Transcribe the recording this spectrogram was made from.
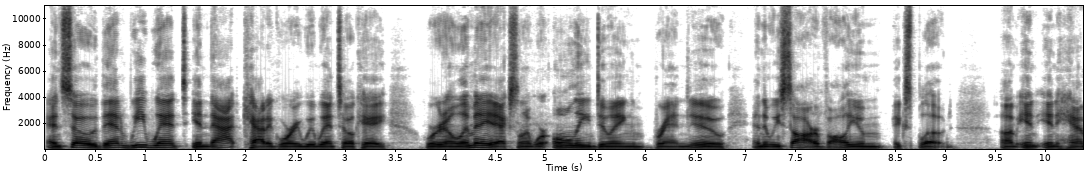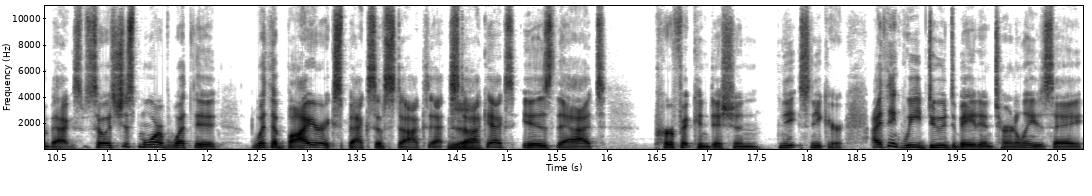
And so then we went in that category, we went to, okay, we're going to eliminate excellent. We're only doing brand new. And then we saw our volume explode um, in, in handbags. So it's just more of what the, what the buyer expects of Stock, StockX is that perfect condition sneaker. I think we do debate internally to say,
